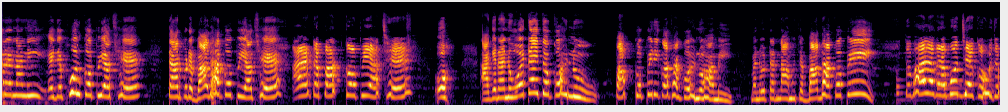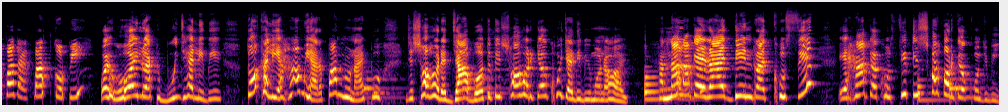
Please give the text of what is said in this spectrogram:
তারপরে নানি এই যে ফুলকপি আছে তারপরে বাঁধাকপি আছে। আর একটা পাতকপি আছে। ও আগে নানি ওইটাই তো কইনু পাতকপিরই কথা কইনু আমি। মানে ওটার নাম হচ্ছে বাঁধাকপি। তো ভালো করে বুঝে কহু যে পাতা পাতকপি ওই হইল একটু বুঝে নিবি। তো খালি আমি আর পান্নু না একটু যে শহরে যাব তো তুই শহর কেউ খুঁজে দিবি মনে হয়। আর নানাকে রাত দিন রাত খুঁজছি এ হাঁকে খুঁজছি তুই শহর কেউ খুঁজবি।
